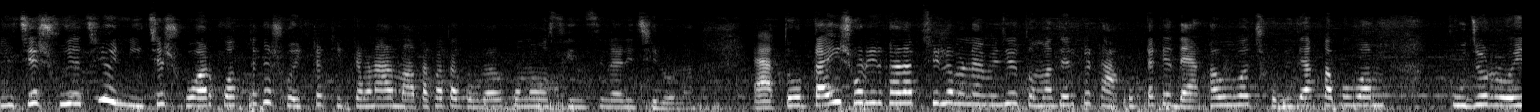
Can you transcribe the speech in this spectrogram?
নিচে শুয়েছি, ওই নিচে শোয়ার পর থেকে শরীরটা ঠিকঠাক মানে আর মাথা ফাতা ঘোরার কোনো সিন সিনারি ছিল না। এতটাই শরীর খারাপ ছিল মানে আমি যে তোমাদেরকে ঠাকুরটাকে দেখাবো বা ছবি দেখাবো বা পুজোর ওই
